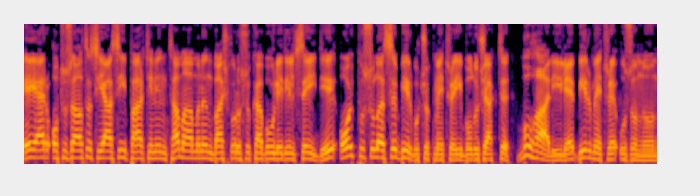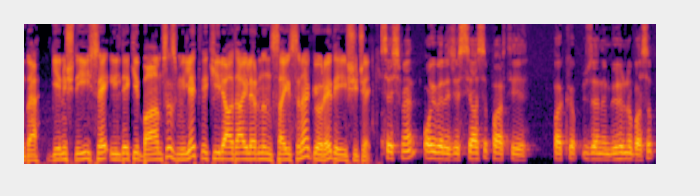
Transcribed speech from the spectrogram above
Eğer 36 siyasi partinin tamamının başvurusu kabul edilseydi oy pusulası 1,5 metreyi bulacaktı. Bu haliyle 1 metre uzunluğunda. Genişliği ise ildeki bağımsız milletvekili adaylarının sayısına göre değişecek. Seçmen oy vereceği siyasi partiyi bakıp üzerine mührünü basıp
